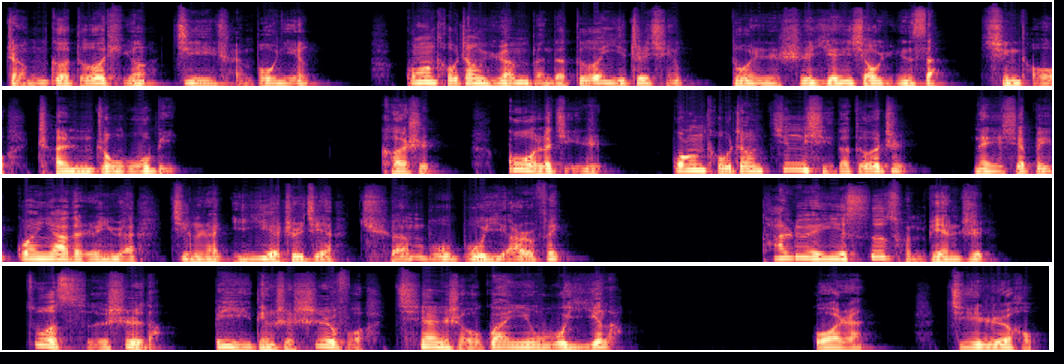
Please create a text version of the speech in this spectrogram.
整个德廷鸡犬不宁，光头张原本的得意之情顿时烟消云散，心头沉重无比。可是过了几日，光头张惊喜的得知，那些被关押的人员竟然一夜之间全部不翼而飞。他略一思忖，便知做此事的必定是师傅千手观音无疑了。果然，几日后，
